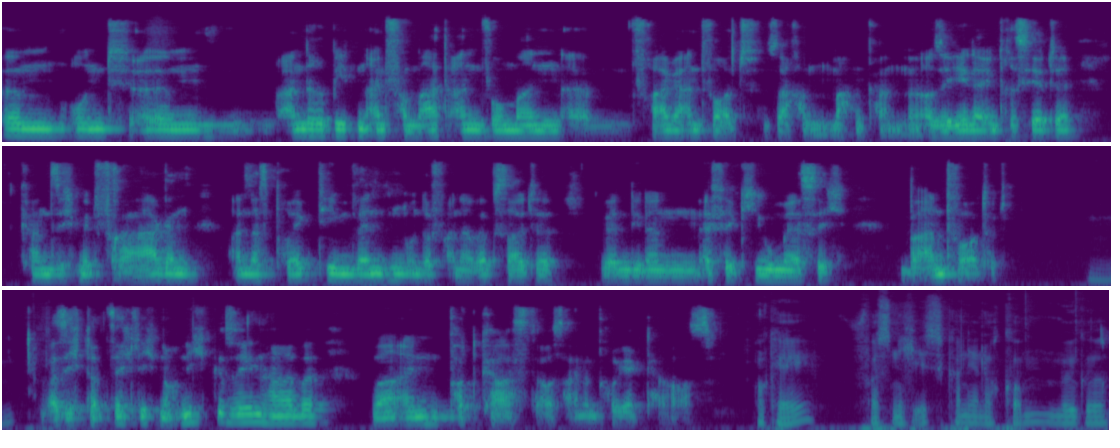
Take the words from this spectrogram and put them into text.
Ähm, und ähm, andere bieten ein Format an, wo man ähm, Frage-Antwort-Sachen machen kann. Also jeder Interessierte kann sich mit Fragen an das Projektteam wenden und auf einer Webseite werden die dann FAQ-mäßig beantwortet. Was ich tatsächlich noch nicht gesehen habe, war ein Podcast aus einem Projekt heraus. Okay. was nicht ist, kann ja noch kommen. Möge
